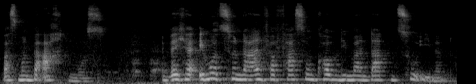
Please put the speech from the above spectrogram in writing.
was man beachten muss. In welcher emotionalen Verfassung kommen die Mandanten zu Ihnen?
